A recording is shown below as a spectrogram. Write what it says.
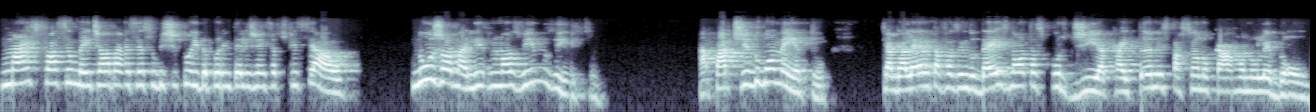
mais facilmente ela vai ser substituída por inteligência artificial. No jornalismo, nós vimos isso. A partir do momento que a galera está fazendo 10 notas por dia, Caetano estaciona o carro no Leblon,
